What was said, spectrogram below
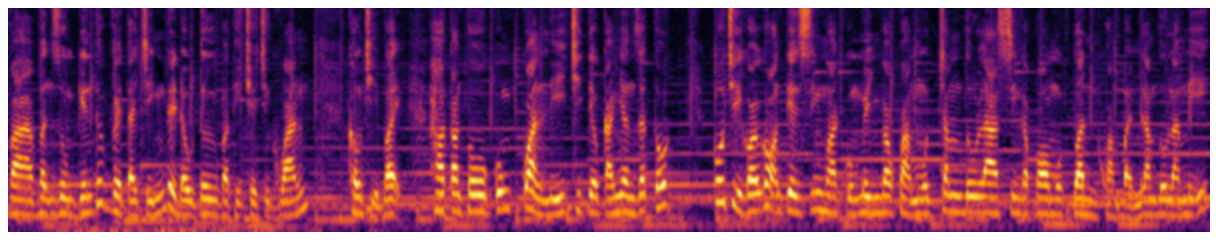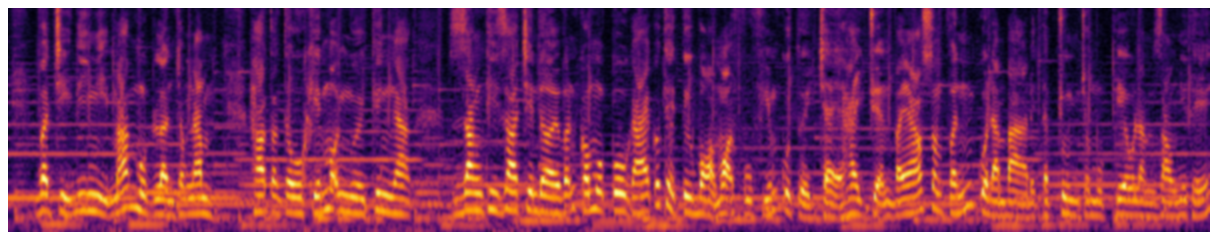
và vận dụng kiến thức về tài chính để đầu tư vào thị trường chứng khoán. Không chỉ vậy, Hao Tanto cũng quản lý chi tiêu cá nhân rất tốt. Cô chỉ gói gọn tiền sinh hoạt của mình vào khoảng 100 đô la Singapore một tuần, khoảng 75 đô la Mỹ và chỉ đi nghỉ mát một lần trong năm. Hao Tanto khiến mọi người kinh ngạc rằng thì ra trên đời vẫn có một cô gái có thể từ bỏ mọi phù phiếm của tuổi trẻ hay chuyện váy áo xăm phấn của đàn bà để tập trung cho mục tiêu làm giàu như thế.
